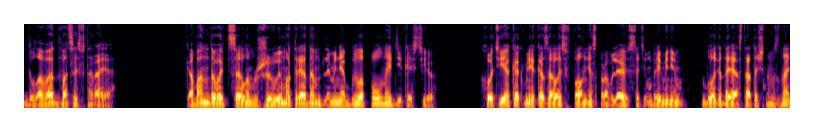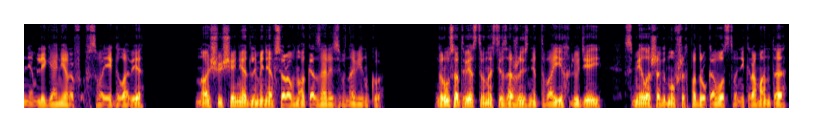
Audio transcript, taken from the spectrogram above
Глава 22. Командовать целым живым отрядом для меня было полной дикостью. Хоть я, как мне казалось, вполне справляюсь с этим бременем, благодаря остаточным знаниям легионеров в своей голове, но ощущения для меня все равно оказались в новинку. Груз ответственности за жизни твоих людей, смело шагнувших под руководство некроманта,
